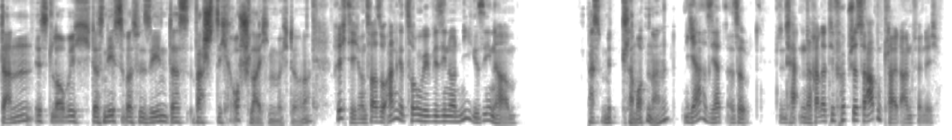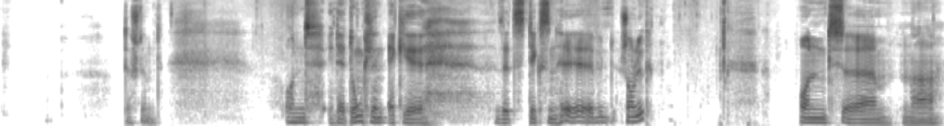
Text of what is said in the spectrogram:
dann ist, glaube ich, das nächste, was wir sehen, dass Wasch sich rausschleichen möchte, oder? Richtig, und zwar so angezogen, wie wir sie noch nie gesehen haben. Was, mit Klamotten an? Ja, sie hat, also, sie hat ein relativ hübsches Abendkleid an, finde ich das stimmt. Und in der dunklen Ecke sitzt Dixon, äh, Jean-Luc. Und ähm, na,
